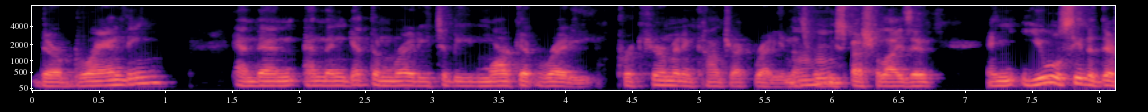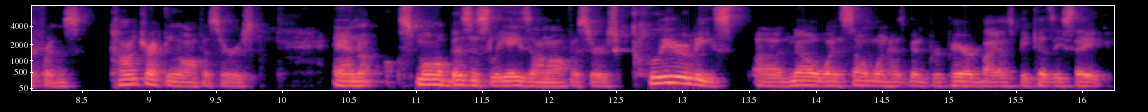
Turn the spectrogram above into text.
their branding, and then and then get them ready to be market ready, procurement and contract ready. And that's what mm-hmm. we specialize in. And you will see the difference. Contracting officers and small business liaison officers clearly uh, know when someone has been prepared by us because they say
